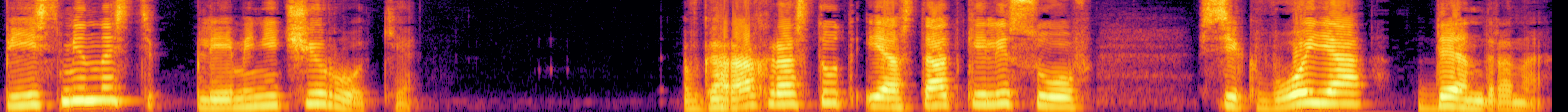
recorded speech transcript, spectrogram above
письменность племени Чироки. В горах растут и остатки лесов секвойя дендрона.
